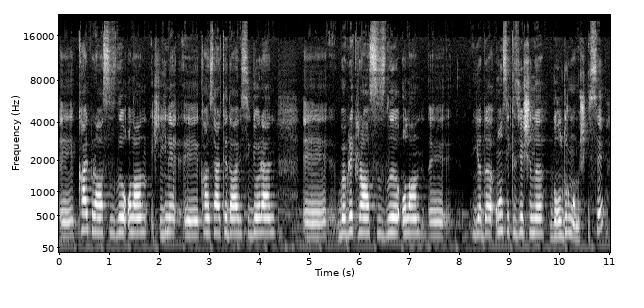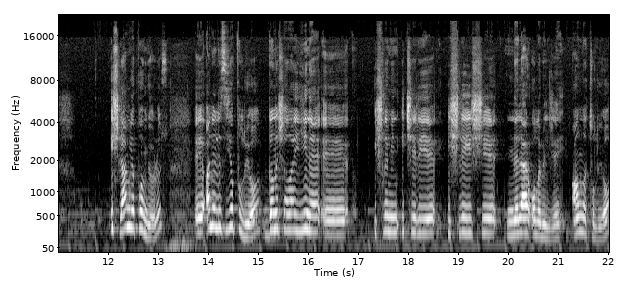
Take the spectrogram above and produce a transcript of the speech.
e, kalp rahatsızlığı olan işte yine e, kanser tedavisi gören e, böbrek rahatsızlığı olan e, ya da 18 yaşını doldurmamış ise işlem yapamıyoruz. E, analizi yapılıyor. Danışana yine e, işlemin içeriği, işleyişi, neler olabileceği anlatılıyor.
